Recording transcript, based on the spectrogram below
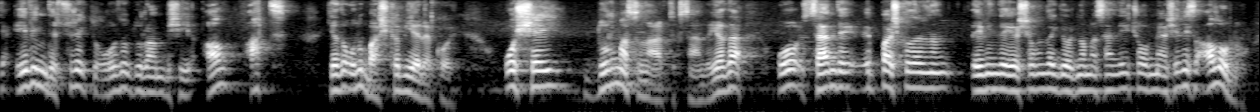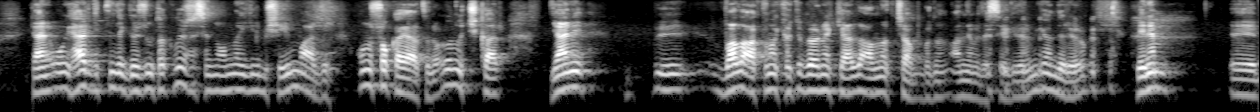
ya evinde sürekli orada duran bir şeyi al, at ya da onu başka bir yere koy. O şey durmasın artık sende ya da o sende hep başkalarının evinde, yaşamında gördün ama sende hiç olmayan şey değilse al onu. Yani o her gittiğinde gözün takılıyorsa senin onunla ilgili bir şeyin vardır. Onu sok hayatına, onu çıkar. Yani e, valla aklıma kötü bir örnek geldi anlatacağım buradan. Anneme de sevgilerimi gönderiyorum. Benim e,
